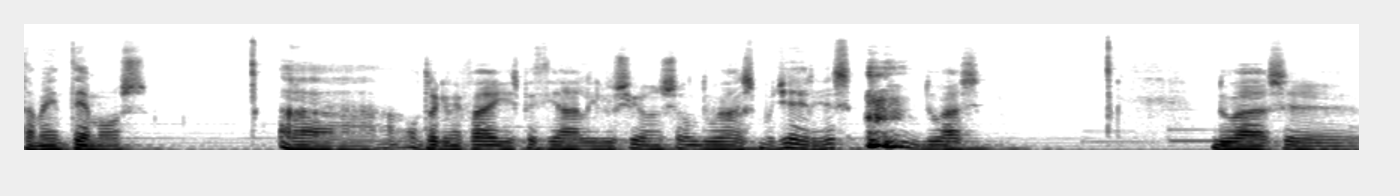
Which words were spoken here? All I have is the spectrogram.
tamén temos a outra que me fai especial ilusión son dúas mulleres, dúas dúas eh,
